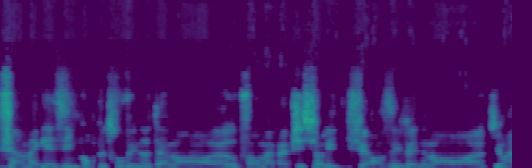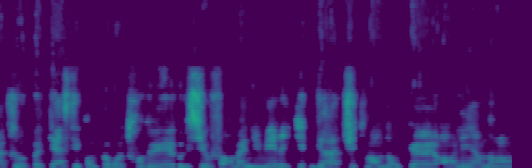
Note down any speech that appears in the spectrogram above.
C'est un magazine qu'on peut trouver notamment euh, au format papier sur les différents événements euh, qui ont attrait au podcast et qu'on peut retrouver aussi au format numérique gratuitement, donc euh, en lien dans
